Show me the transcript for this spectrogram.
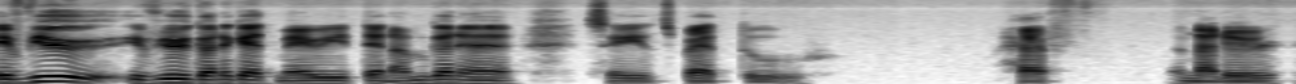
if you if you're gonna get married, then I'm gonna say it's bad to have another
